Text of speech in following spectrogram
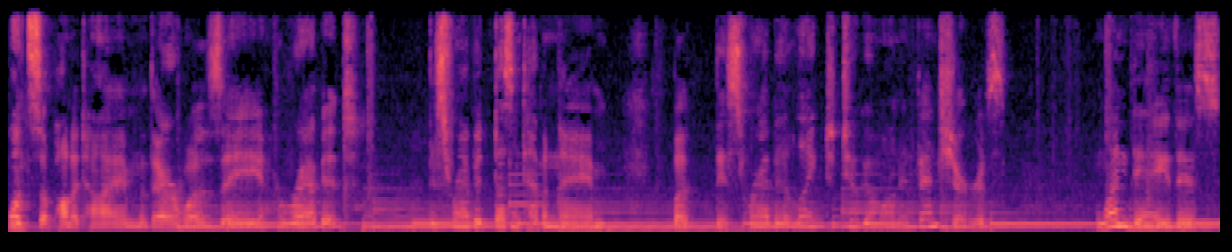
Once upon a time, there was a rabbit. This rabbit doesn't have a name, but this rabbit liked to go on adventures. One day, this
